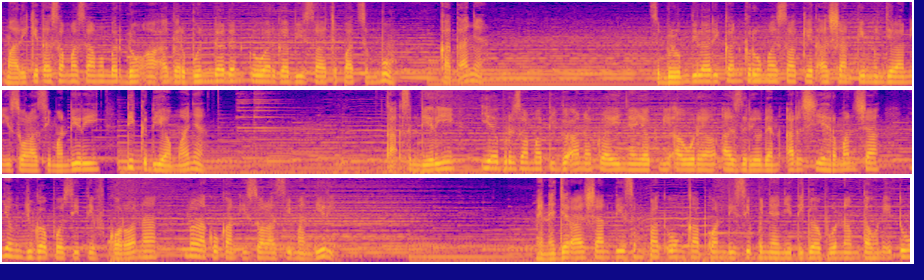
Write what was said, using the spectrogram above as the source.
Mari kita sama-sama berdoa agar bunda dan keluarga bisa cepat sembuh, katanya. Sebelum dilarikan ke rumah sakit, Ashanti menjalani isolasi mandiri di kediamannya. Tak sendiri, ia bersama tiga anak lainnya yakni Aurel, Azril, dan Arsy Hermansyah yang juga positif corona melakukan isolasi mandiri. Manajer Ashanti sempat ungkap kondisi penyanyi 36 tahun itu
